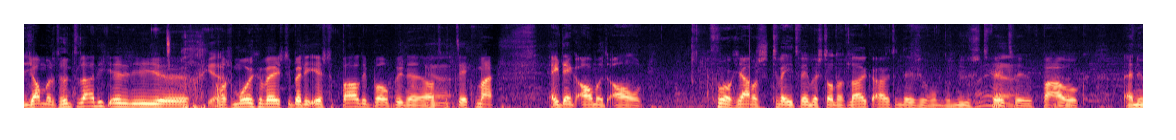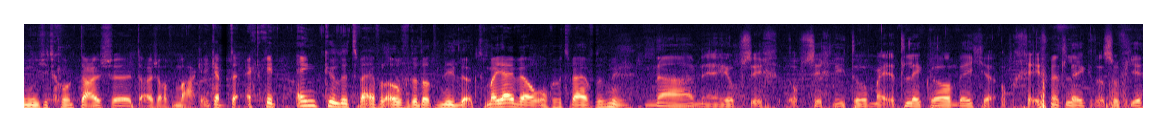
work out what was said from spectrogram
jammer dat Huntelaar, die, die eh, ja. dat was mooi geweest. Die bij die eerste paal die bal binnen had Ja. getikt. Maar ik denk al met al, vorig jaar was het 2-2 bij Standard Luik uit in deze ronde. Nu is het Oh, 2-2 ja. bij Paok. En nu moet je het gewoon thuis, eh, thuis afmaken. Ik heb er echt geen enkele twijfel over dat dat niet lukt. Maar jij wel ongetwijfeld of niet? Nou, nee, op zich, op zich niet hoor. Maar het leek wel een beetje, op een gegeven moment leek het alsof je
